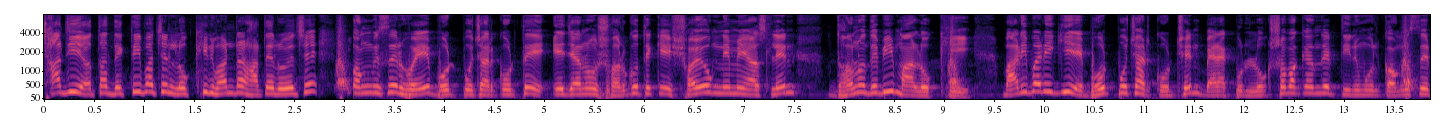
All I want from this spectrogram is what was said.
সাজিয়ে, অর্থাৎ দেখতেই পাচ্ছেন লক্ষ্মীর ভাণ্ডার হাতে রয়েছে। কংগ্রেসের হয়ে ভোট প্রচার করতে এ যেন স্বর্গ থেকে স্বয়ং নেমে আসলেন ধনদেবী মা লক্ষ্মী। বাড়ি বাড়ি গিয়ে ভোট প্রচার করছেন ব্যারাকপুর লোকসভা কেন্দ্রের তৃণমূল কংগ্রেসের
